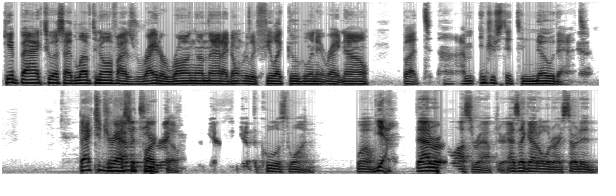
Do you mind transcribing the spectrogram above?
Get back to us. I'd love to know if I was right or wrong on that. I don't really feel like googling it right now, but uh, I'm interested to know that. Yeah. Back to Jurassic Park though. you have the coolest one. Well, Yeah. that or a Velociraptor. As I got older, I started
